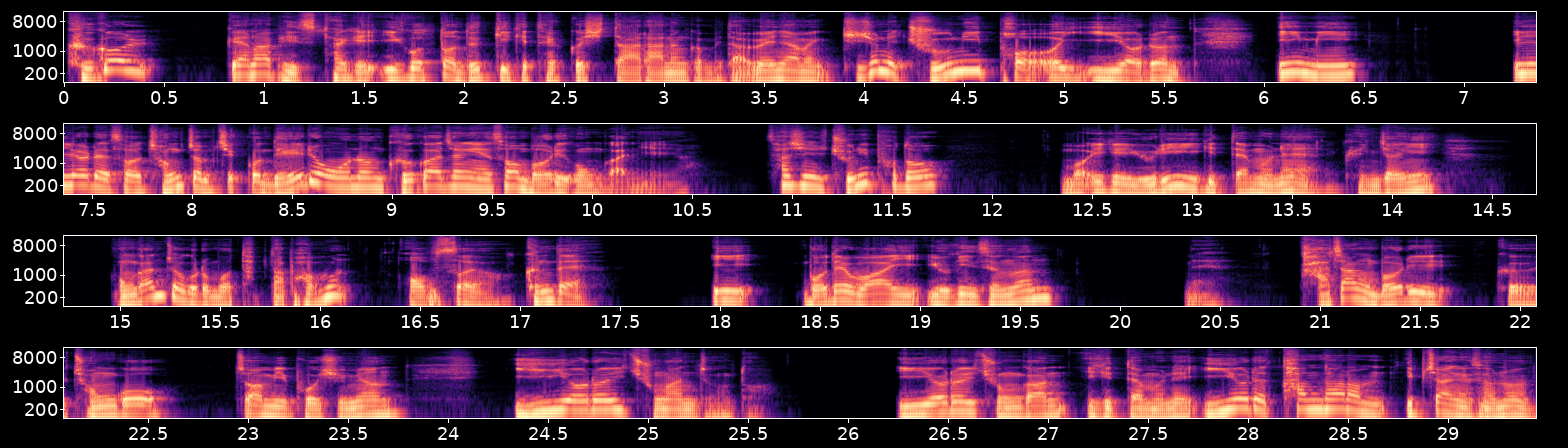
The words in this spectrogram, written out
그걸 꽤나 비슷하게 이것도 느끼게 될 것이다 라는 겁니다. 왜냐하면 기존의 주니퍼의 2열은 이미 1열에서 정점 찍고 내려오는 그 과정에서 머리 공간이에요. 사실 주니퍼도 뭐 이게 유리이기 때문에 굉장히 공간적으로 뭐 답답함은 없어요. 근데 이 모델 Y 6인승은 네, 가장 머리 그 정고점이 보시면 2열의 중간 정도. 2열의 중간이기 때문에 2열에 탄 사람 입장에서는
